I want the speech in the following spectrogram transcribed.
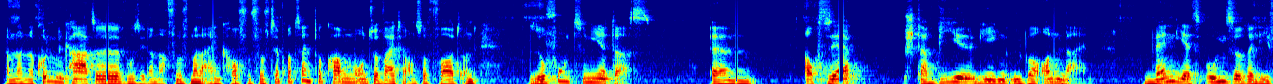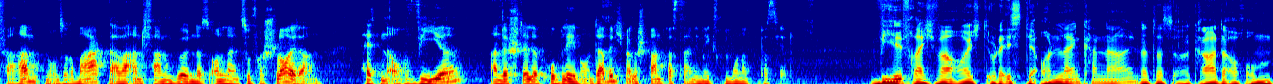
Wir haben noch eine Kundenkarte, wo sie dann nach fünfmal einkaufen 15% bekommen und so weiter und so fort. Und so funktioniert das. Ähm, auch sehr stabil gegenüber online. Wenn jetzt unsere Lieferanten, unsere Marken aber anfangen würden, das online zu verschleudern, hätten auch wir an der Stelle Probleme. Und da bin ich mal gespannt, was da in den nächsten Monaten passiert. Wie hilfreich war euch oder ist der Online-Kanal, das äh, gerade auch um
